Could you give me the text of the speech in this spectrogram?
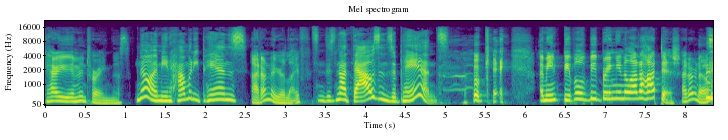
How are you inventorying this? No, I mean, how many pans? I don't know your life. There's not thousands of pans. Okay. I mean, people will be bringing a lot of hot dish. I don't know.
